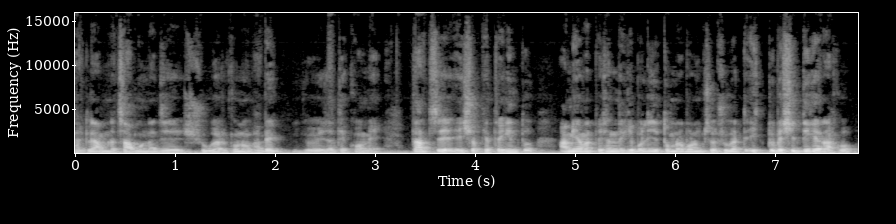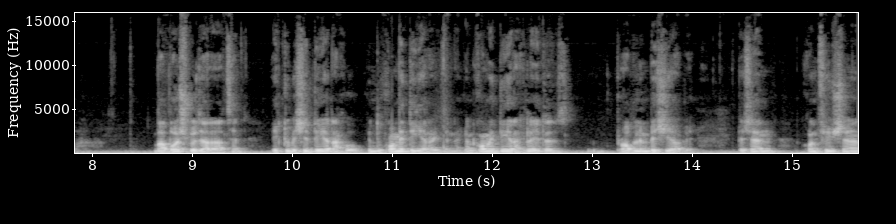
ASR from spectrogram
থাকলে আমরা চাবো না যে সুগার কোনোভাবে যাতে কমে। তার চেয়ে এইসব ক্ষেত্রে কিন্তু আমি আমার পেশেন্টদেরকে বলি যে, তোমরা বরঞ্চ সুগারটা একটু বেশির দিকে রাখো বা বয়স্ক যারা আছেন, একটু বেশির দিকে রাখো, কিন্তু কমের দিকে রাখবেন না। কারণ কমের দিকে রাখলে এটার প্রবলেম বেশি হবে। পেশেন্ট কনফিউশন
